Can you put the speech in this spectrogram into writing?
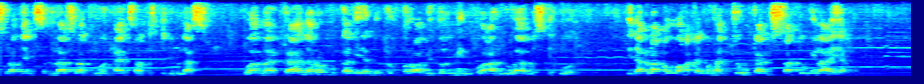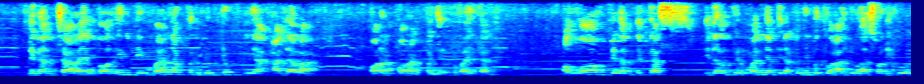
surat yang ke-11 surat Hud ayat 117. Wa ma kana rabbuka liyadhkur bidzulmin wa ahluha muslihun. Tidaklah Allah akan menghancurkan satu wilayah dengan cara yang zalim di mana penduduknya adalah orang-orang penyeru kebaikan. Allah dengan tegas di dalam firman-Nya tidak menyebut wa ahluha solihun,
